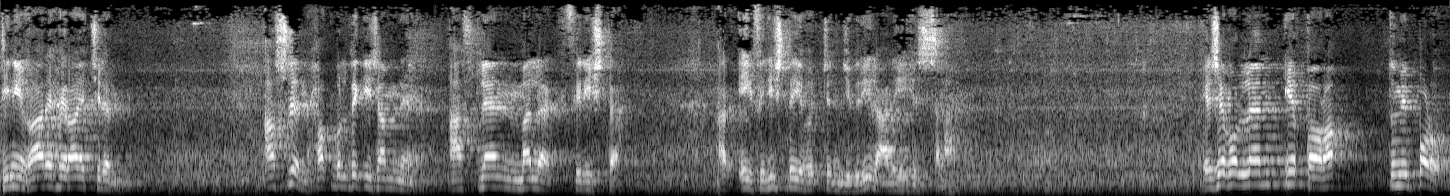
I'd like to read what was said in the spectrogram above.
তিনি গারে হেরায় ছিলেন। আসলেন, হক বলতে কি সামনে? আসলেন মালাক, ফিরিস্তা। আর এই ফিরিস্তাই হচ্ছেন জিবরিল আলী ইসালাম এসে বললেন এ করা তুমি পড়ো।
